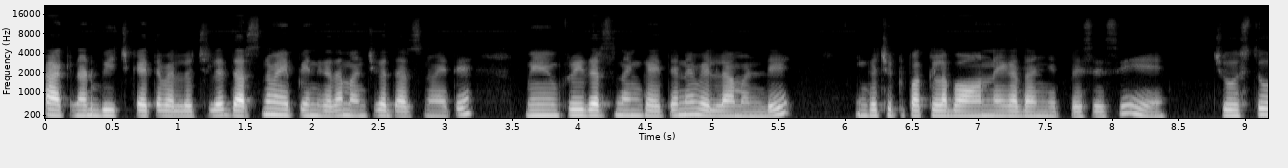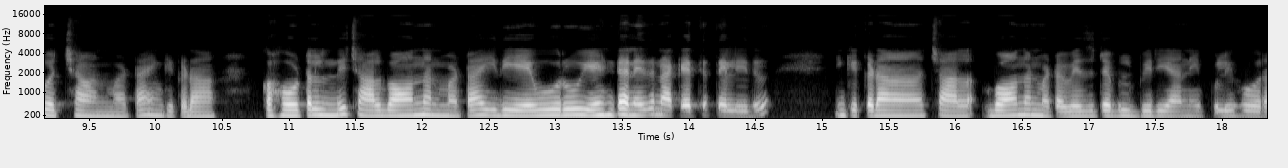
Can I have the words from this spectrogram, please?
కాకినాడ బీచ్‌కయితే వెళ్ళొచ్చులే. దర్శనం అయిపోయింది కదా మంచిగా దర్శనం అయితే మేము ఫ్రీ దర్శనంకయితేనే వెళ్ళామండి. ఇంకా చుట్టుపక్కల బాగున్నాయి కదా అని చెప్పేసి చూస్తూ వచ్చామనమాట. ఇంకిక్కడ ఒక హోటల్ ఉంది. చాలా బాగుందనమాట ఇది ఏ ఊరు ఏంటి అనేది నాకైతే తెలీదు. ఇంకిక్కడ చాలా బాగుందనమాట వెజిటేబుల్ బిర్యానీ, పులిహోర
